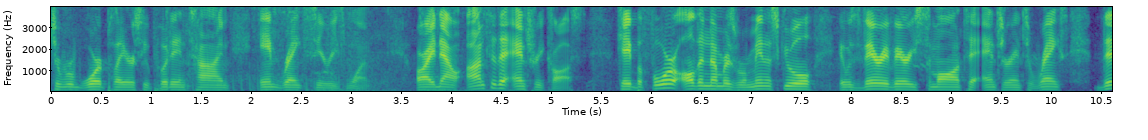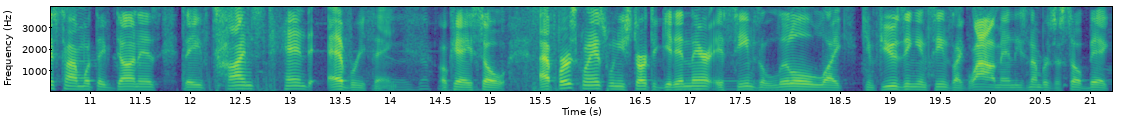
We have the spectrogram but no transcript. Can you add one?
to reward players who put in time in ranked series 1 all right now on to the entry cost Okay, before all the numbers were minuscule, it was very, very small to enter into ranks. This time, what they've done is they've times 10 everything. Okay, so at first glance, when you start to get in there, it seems a little like confusing and seems like, wow, man, these numbers are so big.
